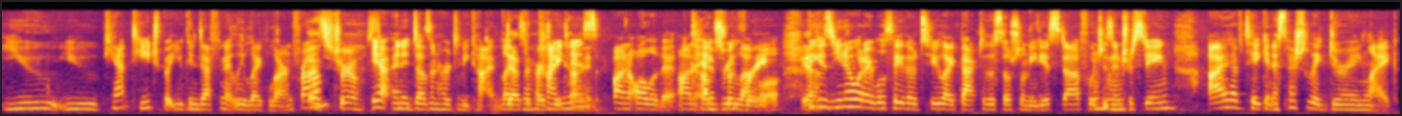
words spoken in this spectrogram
you you can't teach, but you can definitely like learn from. That's true. Yeah, and it doesn't hurt to be kind. Like Doesn't hurt to be kind. on all of it, on Comes every level. Yeah. Because you know what I will say though too, like back to the social media stuff, which is Mm-hmm. interesting. I have taken, especially like during like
